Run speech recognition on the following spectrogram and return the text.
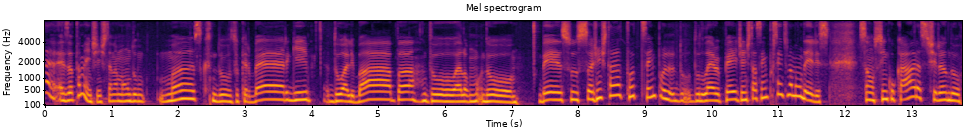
É, exatamente. A gente está na mão do Musk, do Zuckerberg, do Alibaba, do Elon, do Bezos, a gente tá todo sempre, do, do Larry Page, a gente tá 100% na mão deles. São cinco caras, tirando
